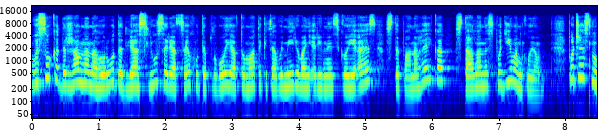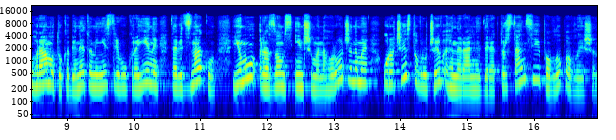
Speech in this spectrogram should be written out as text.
Висока державна нагорода для слюсаря цеху теплової автоматики та вимірювань Рівненської АЕС Степана Гейка стала несподіванкою. Почесну грамоту Кабінету міністрів України та відзнаку йому разом з іншими нагородженими урочисто вручив генеральний директор станції Павло Павлишин.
